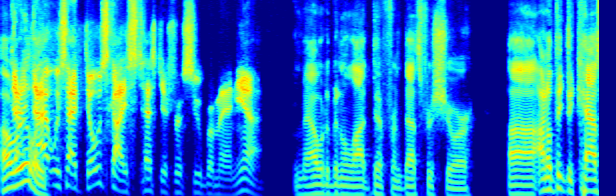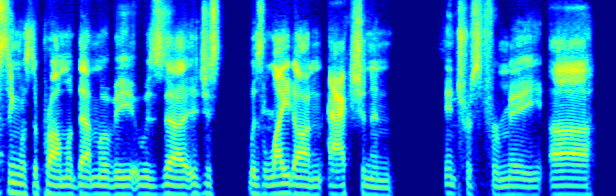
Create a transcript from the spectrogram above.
Oh, That- really? That was that. Those guys tested for Superman. Yeah. that would have been a lot different. That's for sure. Uh, I don't think the casting was the problem with that movie. It was. Uh, it just was light on action and interest for me. Uh,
